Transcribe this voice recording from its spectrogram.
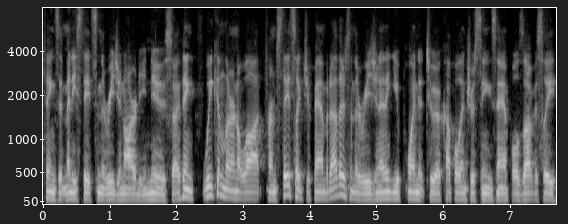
things that many states in the region already knew. So I think we can learn a lot from states like Japan, but others in the region. I think you pointed to a couple interesting examples. Obviously,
